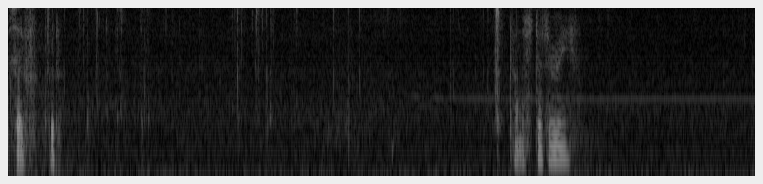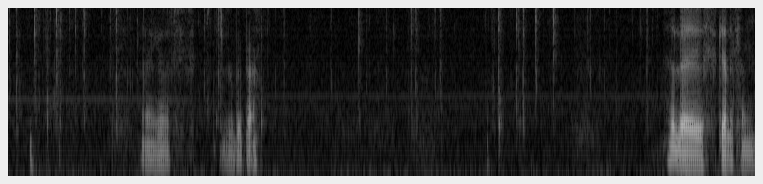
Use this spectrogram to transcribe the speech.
safe. Good. Kind of stuttery. There you go, that's a little bit better. Hello, skeleton.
